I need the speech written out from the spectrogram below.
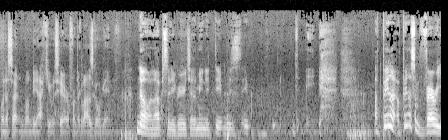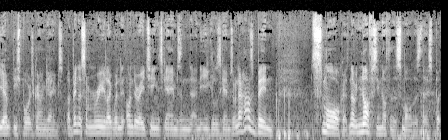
when a certain Bundee Aki was here for the Glasgow game. No, I absolutely agree with you. I mean, it, it was. It, it, I've been at, I've been at some very empty sports ground games. I've been at some really like when the under 18s games and, and Eagles games. I mean, there has been small crowds. No, obviously nothing as small as this, but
